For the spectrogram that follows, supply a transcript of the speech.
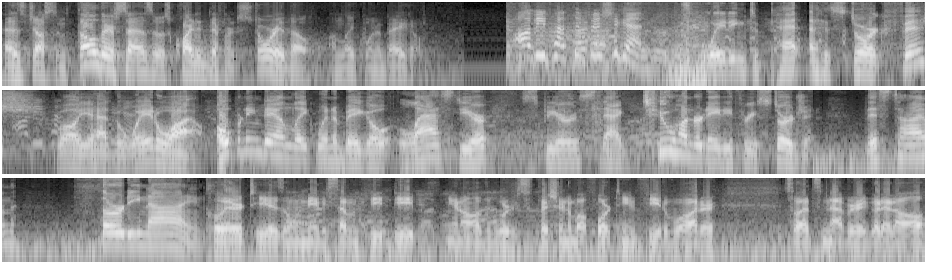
As Justin Felder says, it was quite a different story, though, on Lake Winnebago. I'll be pet the fish again. Waiting to pet a historic fish? Well, you had to wait a while. Opening day on Lake Winnebago last year, Spears snagged 283 sturgeon. This time, 39. Clarity is only maybe seven feet deep. You know, we're fishing about 14 feet of water so that's not very good at all.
